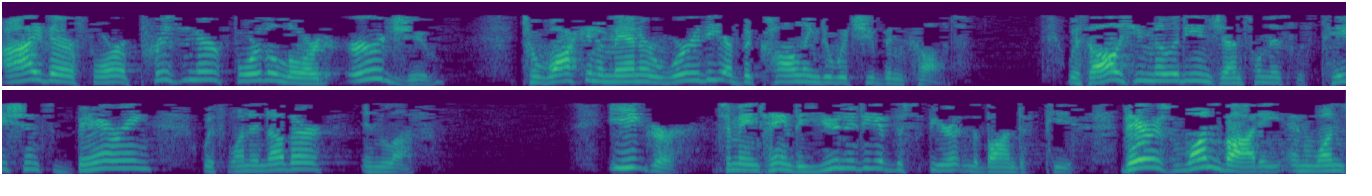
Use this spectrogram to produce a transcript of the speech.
I therefore, a prisoner for the Lord, urge you to walk in a manner worthy of the calling to which you've been called, with all humility and gentleness, with patience, bearing with one another in love eager to maintain the unity of the Spirit and the bond of peace. There is one body and one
